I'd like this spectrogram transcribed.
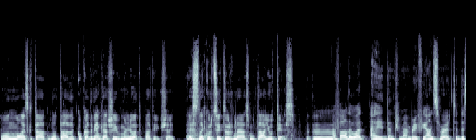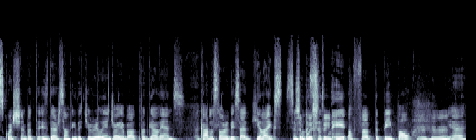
Un man liekas, ka tā, nu, tāda kaut kāda vienkāršība man ļoti patīk šeit. Jā. Es nekur citur neesmu tā jūties. Mm, Father, what I don't remember if you answered to this question, but is there something that you really enjoy about Latgalians? Carlos already said he likes simplicity, simplicity. of uh, the people. Mm-hmm. Yeah.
